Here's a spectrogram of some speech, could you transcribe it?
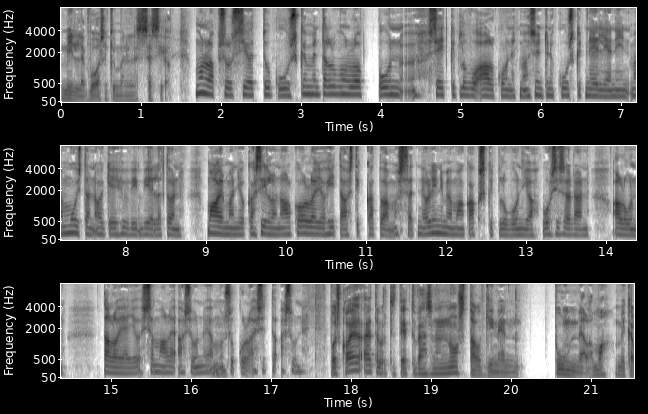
Mille vuosikymmenelle se sijoittuu? Mun lapsuus sijoittuu 60-luvun loppuun, 70-luvun alkuun, että mä oon syntynyt 64, niin mä muistan oikein hyvin vielä ton maailman, joka silloin alkoi olla jo hitaasti katoamassa. Että ne oli nimenomaan 20-luvun ja vuosisadan alun taloja, joissa mä olen asunut ja mun mm. sukulaiset on asuneet. Voisiko ajatella, että tietty vähän sellainen nostalginen tunnelma, mikä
